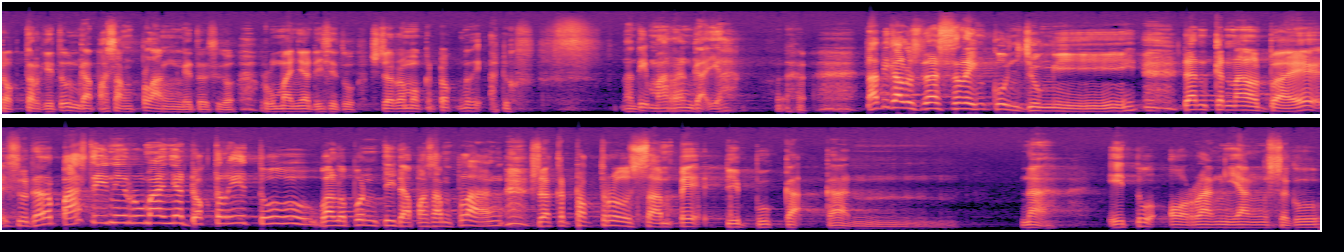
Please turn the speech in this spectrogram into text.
dokter gitu nggak pasang pelang gitu. Rumahnya di situ. Saudara mau ketok, aduh Nanti marah enggak ya? Tapi kalau sudah sering kunjungi dan kenal baik, saudara pasti ini rumahnya dokter itu. Walaupun tidak pasang pelang, sudah ketok terus sampai dibukakan. Nah, itu orang yang segu,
